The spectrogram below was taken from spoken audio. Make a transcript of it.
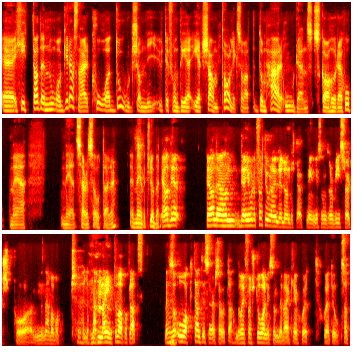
eh, hittade några sådana här kodord som ni utifrån det, ert samtal, liksom att de här orden ska höra ihop med, med Sarasota, eller? Med klubben? Ja, det, Ja, det han, det han gjorde, först gjorde han en del undersökning, liksom som research på när han var bort, eller när han inte var på plats. Men så mm. åkte han till Sarasota. Det var ju först då liksom det verkligen sköt, sköt ihop, så att,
